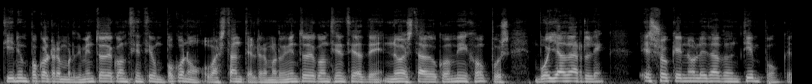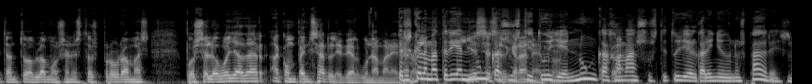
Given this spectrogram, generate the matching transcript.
tiene un poco el remordimiento de conciencia, un poco no, o bastante, el remordimiento de conciencia de no he estado con mi hijo, pues voy a darle eso que no le he dado en tiempo, que tanto hablamos en estos programas, pues se lo voy a dar a compensarle de alguna manera. Pero es ¿no? que lo material Y nunca sustituye, nunca Claro. jamás sustituye el cariño de unos padres.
